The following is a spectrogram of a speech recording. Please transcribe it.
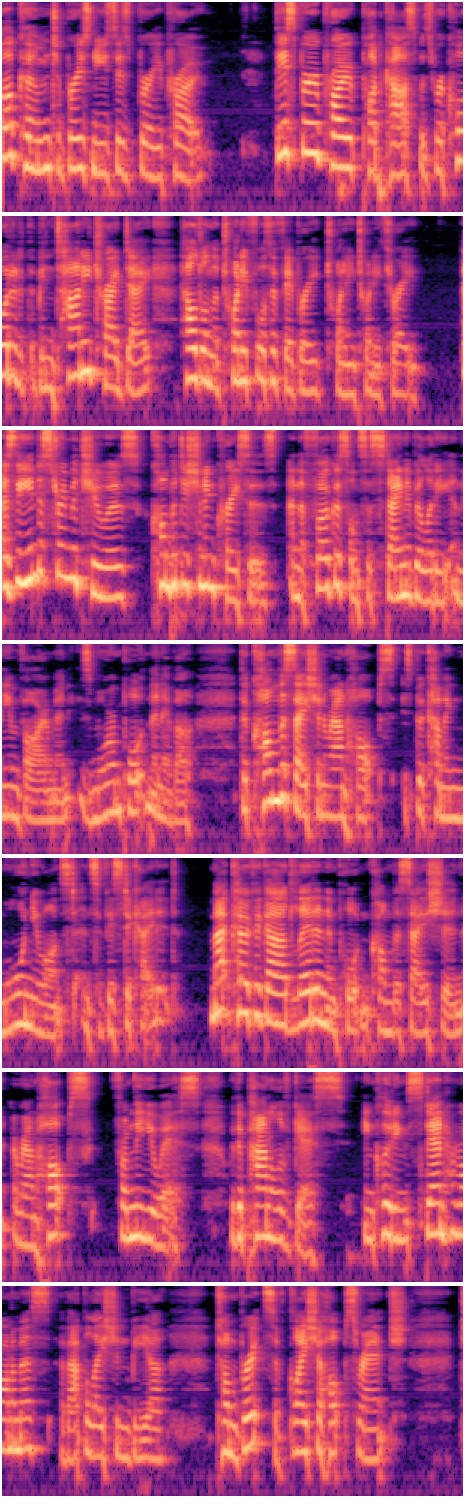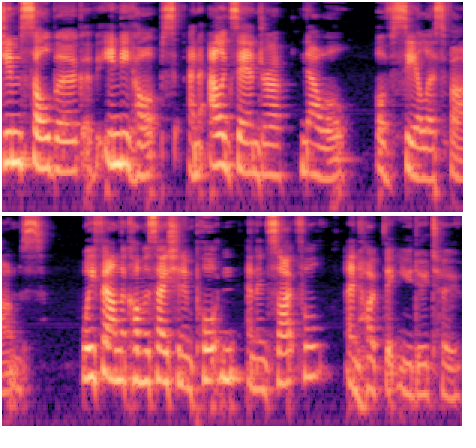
Welcome to Brews News' Brew Pro. This Brew Pro podcast was recorded at the Bintani Trade Day held on the 24th of February 2023. As the industry matures, competition increases, and the focus on sustainability and the environment is more important than ever, the conversation around hops is becoming more nuanced and sophisticated. Matt Kirkegaard led an important conversation around hops from the US with a panel of guests, including Stan Hieronymus of Appellation Beer, Tom Britz of Glacier Hops Ranch, Jim Solberg of Indie Hops, and Alexandra Nowell of CLS Farms. We found the conversation important and insightful and hope that you do too.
